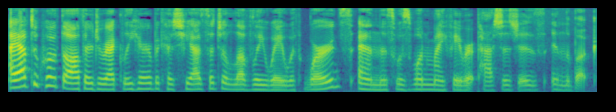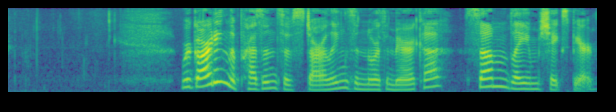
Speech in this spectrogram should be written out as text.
I have to quote the author directly here because she has such a lovely way with words, and this was one of my favorite passages in the book. Regarding the presence of starlings in North America, some blame Shakespeare.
